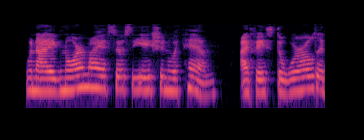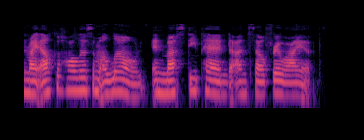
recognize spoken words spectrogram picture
When I ignore my association with Him, I face the world and my alcoholism alone and must depend on self reliance.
